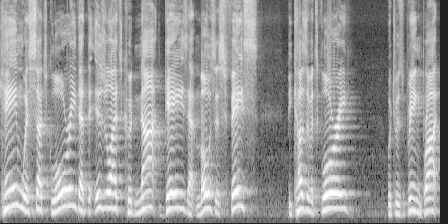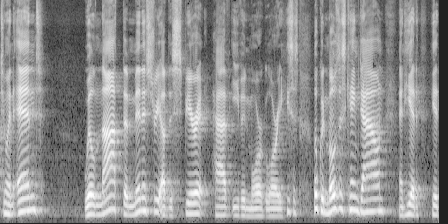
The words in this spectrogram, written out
Came with such glory that the Israelites could not gaze at Moses' face because of its glory, which was being brought to an end. Will not the ministry of the Spirit have even more glory? He says, Look, when Moses came down and he had, he had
